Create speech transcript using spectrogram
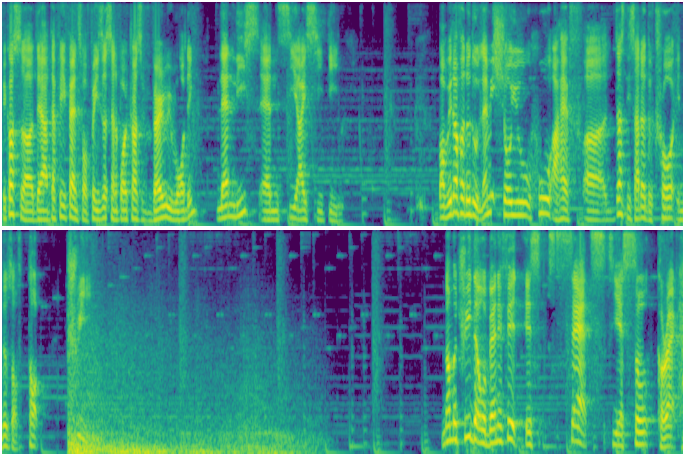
because uh, there are definitely fans for Fraser Singapore Trust, very rewarding, Lendlease and CICT. But without further ado, let me show you who I have uh, just decided to throw in terms of top three. Number three that will benefit is SATS. Yes, so correct.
